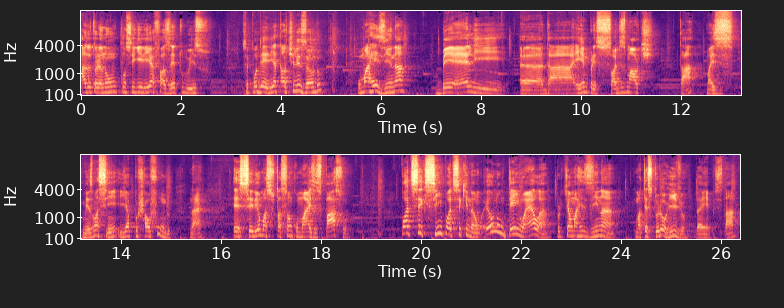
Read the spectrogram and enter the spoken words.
Ah, doutor, eu não conseguiria fazer tudo isso. Você poderia estar utilizando uma resina BL uh, eh, da Empress só de esmalte tá? Mas mesmo assim ia puxar o fundo, né? E seria uma situação com mais espaço? Pode ser que sim, pode ser que não. Eu não tenho ela porque é uma resina com uma textura horrível da Empress, tá?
